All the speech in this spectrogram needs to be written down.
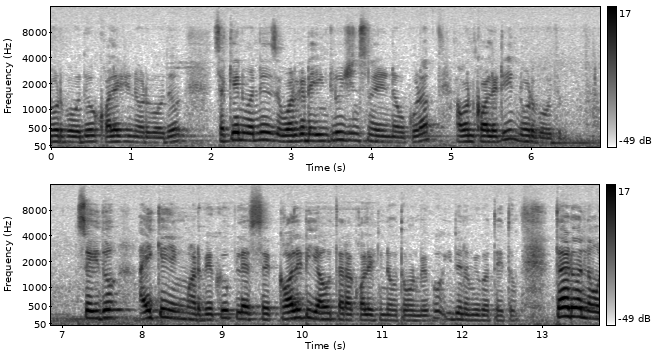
ನೋಡ್ಬೋದು, ಕ್ವಾಲಿಟಿ ನೋಡ್ಬೋದು. ಸೆಕೆಂಡ್ ಒನ್ ಇಸ್ ಹೊರಗಡೆ ಇನ್ಕ್ಲೂಷನ್ಸ್ನಲ್ಲಿ ನಾವು ಕೂಡ ಆ ಒಂದು ಕ್ವಾಲಿಟಿ ನೋಡ್ಬೋದು. ಸೊ ಇದು ಆಯ್ಕೆ ಹೆಂಗೆ ಮಾಡಬೇಕು ಪ್ಲಸ್ ಕ್ವಾಲಿಟಿ ಯಾವ ಥರ ಕ್ವಾಲಿಟಿ ನಾವು ತೊಗೊಳ್ಬೇಕು, ಇದು ನಮಗೆ ಗೊತ್ತಾಯಿತು. ತರ್ಡ್ ಒನ್ ನಾವು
